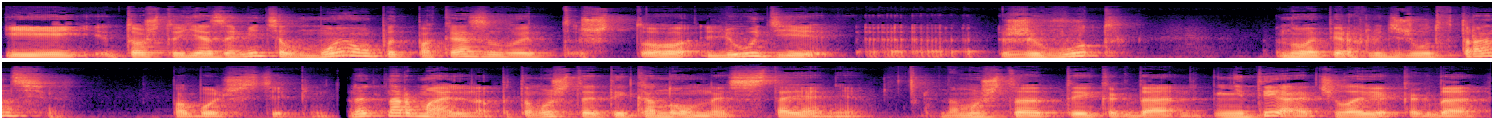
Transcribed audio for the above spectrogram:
И то, что я заметил, мой опыт показывает, что люди э, живут, ну, во-первых, люди живут в трансе по большей степени. Но это нормально, потому что это экономное состояние. Потому что ты, когда... Не ты, а человек, когда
